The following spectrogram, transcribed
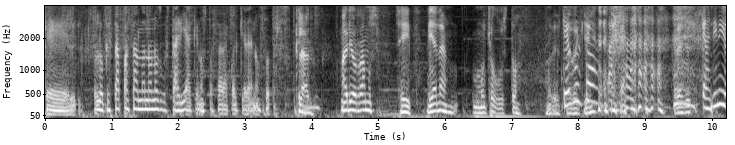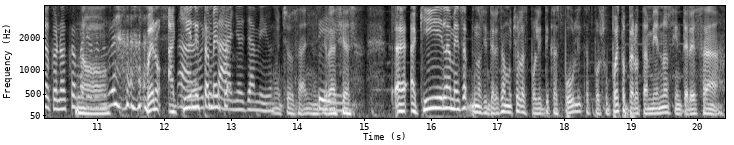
que lo que está pasando no nos gustaría que nos pasara a cualquiera de nosotros. Claro. Mario Ramos. Sí, Diana, mucho gusto. Qué gusto. Casi ni lo conozco, Mario. Bueno, aquí en esta mesa. Muchos años ya, amigo. Muchos años, gracias. Aquí en la mesa nos interesan mucho las políticas públicas, por supuesto, pero también nos interesa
